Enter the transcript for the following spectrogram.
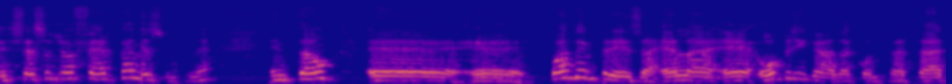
excesso de oferta mesmo, né? Então, é, é, quando a empresa ela é obrigada a contratar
